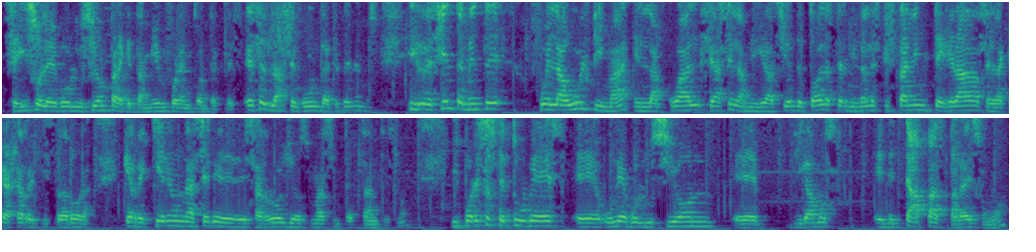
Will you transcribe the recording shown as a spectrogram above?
se hizo la evolución para que también fueran contactless. Esa es la segunda que tenemos. Y recientemente fue la última en la cual se hace la migración de todas las terminales que están integradas en la caja registradora, que requieren una serie de desarrollos más importantes. Y por eso es que tú ves eh, una evolución, digamos, en etapas para eso, ¿no?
